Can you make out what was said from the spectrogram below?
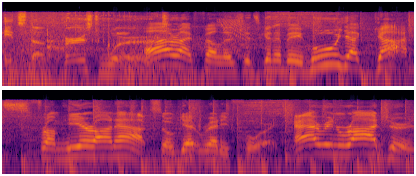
It's the first word. All right, fellas, it's to be who ya got from here on out, so get ready for it. Aaron Rodgers,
